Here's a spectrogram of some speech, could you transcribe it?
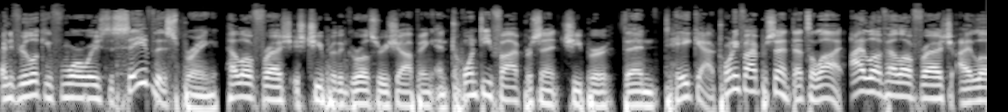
And if you're looking for more ways to save this spring, HelloFresh is cheaper than grocery shopping and 25% cheaper than takeout. 25%, that's a lot. I love HelloFresh. I love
